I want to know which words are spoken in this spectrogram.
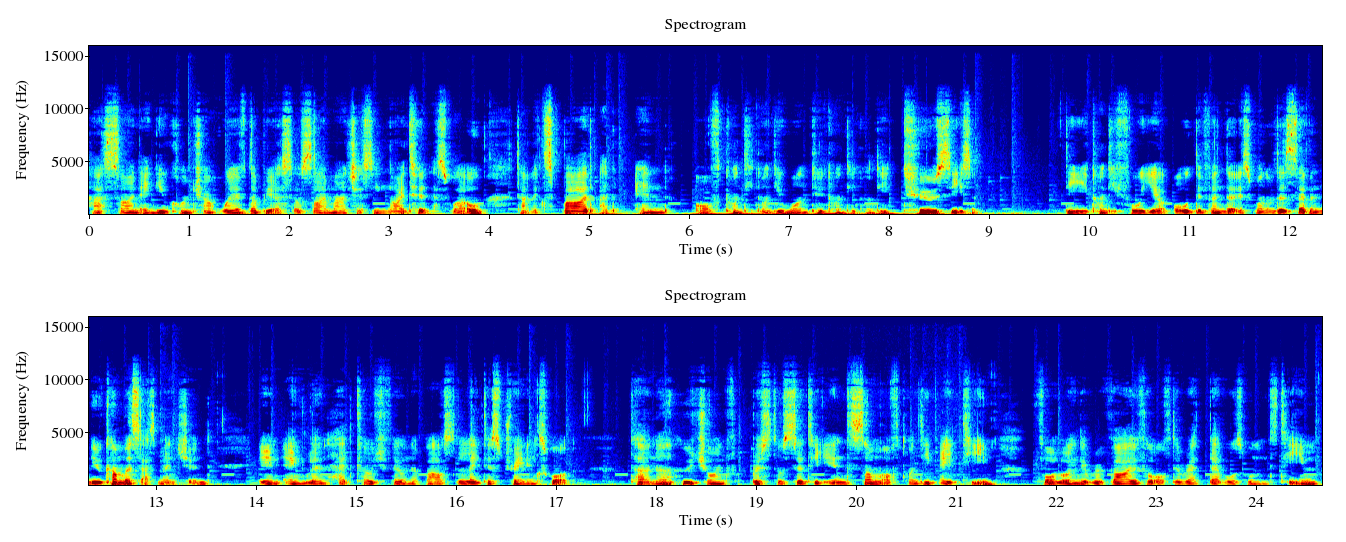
has signed a new contract with WSL side Manchester United as well that expired at the end of 2021 to 2022 season. The 24 year old defender is one of the seven newcomers as mentioned in England head coach Phil Neville's latest training squad. Turner, who joined from Bristol City in the summer of 2018, following the revival of the Red Devils women's team,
